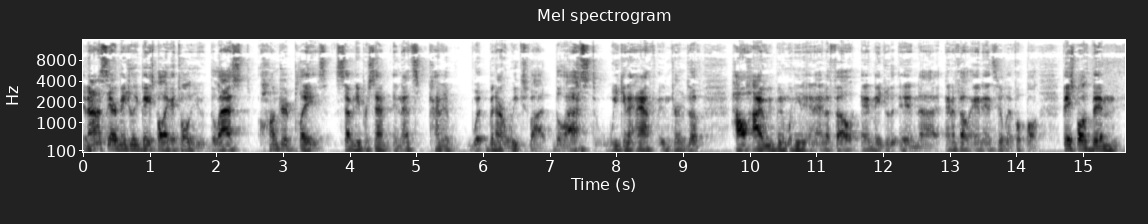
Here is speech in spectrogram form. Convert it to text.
And honestly, our Major League Baseball, like I told you, the last 100 plays, 70%, and that's kind of what been our weak spot the last week and a half in terms of how high we've been winning in NFL and major in uh, NFL and NCAA football. Baseball has been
